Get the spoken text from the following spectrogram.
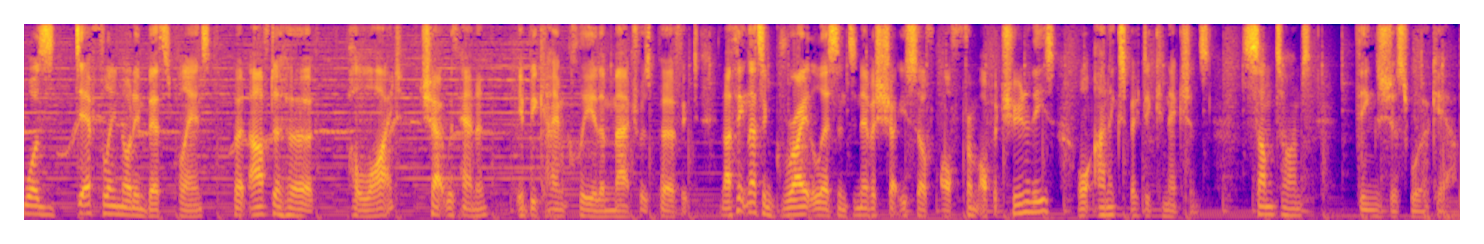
was definitely not in Beth's plans, but after her polite chat with Hannah, it became clear the match was perfect. And I think that's a great lesson to never shut yourself off from opportunities or unexpected connections. Sometimes things just work out.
